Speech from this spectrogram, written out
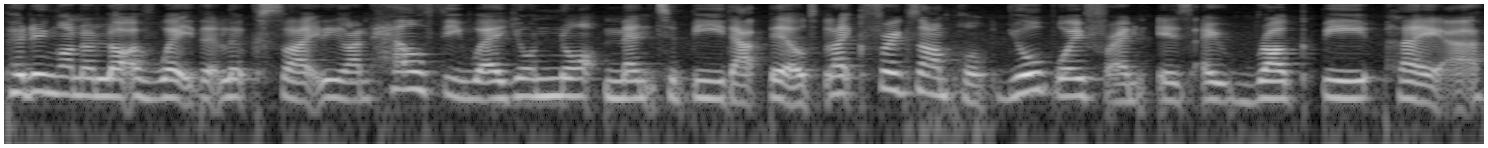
putting on a lot of weight that looks slightly unhealthy where you're not meant to be that build like for example your boyfriend is a rugby player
